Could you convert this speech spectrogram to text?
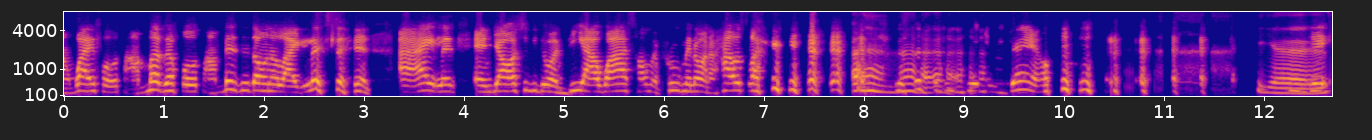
time wife, full time mother, full time business owner. Like, listen, I let and y'all should be doing DIYs, home improvement on a house. Like, this thing is going down. yes.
